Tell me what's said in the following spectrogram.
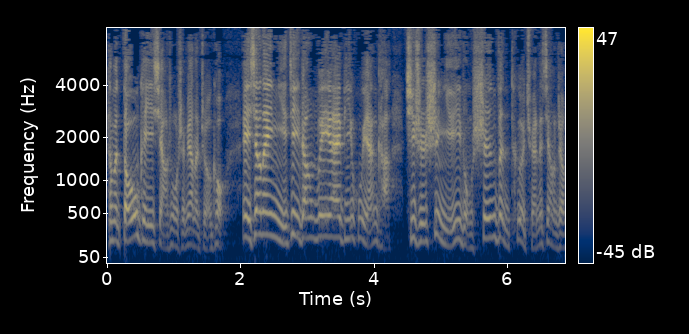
他们都可以享受什么样的折扣？哎，相当于你这张 VIP 会员卡其实是你一种身份特权的象征，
